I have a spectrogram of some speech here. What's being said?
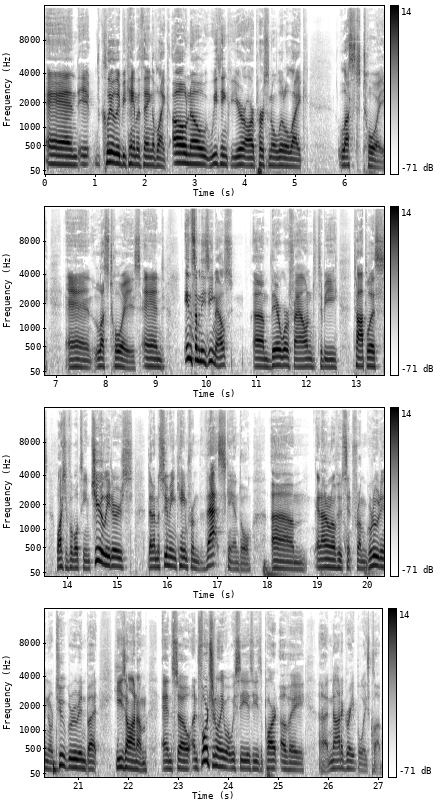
and it clearly became a thing of like, oh no, we think you're our personal little like lust toy and lust toys. And in some of these emails, um, there were found to be topless Washington football team cheerleaders that I'm assuming came from that scandal. Um, and I don't know if it was sent from Gruden or to Gruden, but he's on them. And so, unfortunately, what we see is he's a part of a uh, not a great boys club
